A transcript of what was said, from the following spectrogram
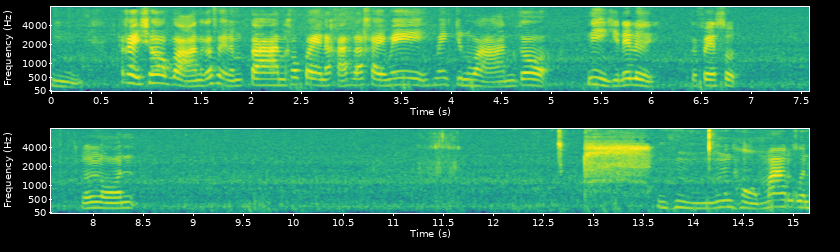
อืมถ้าใครชอบหวานก็ใส่น้ำตาลเข้าไปนะคะ ถ้าใครไม่ไม่กินหวานก็นี่กินได้เลย กาแฟสด ร้อนๆมันหอมมากทุกคน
